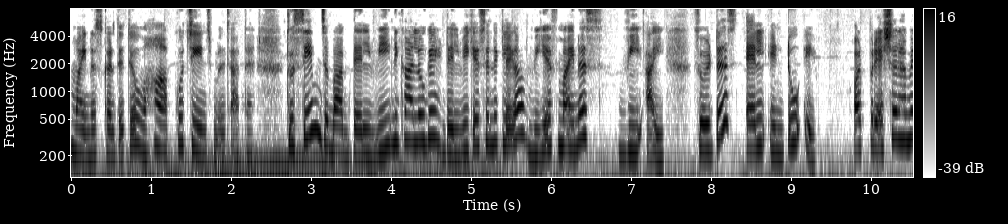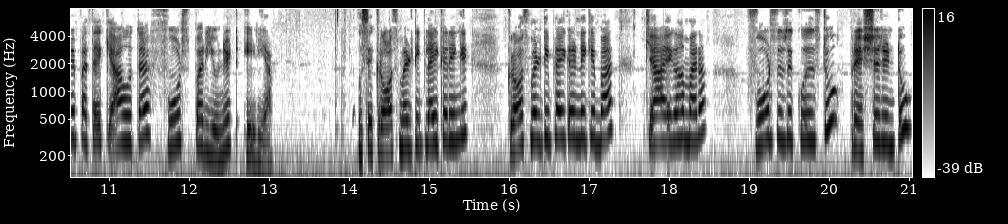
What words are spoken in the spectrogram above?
माइनस कर देते हो, वहाँ आपको चेंज मिल जाता है। तो सेम जब आप डेल वी निकालोगे डेल वी कैसे निकलेगा? V F minus V I so it is L into A और प्रेशर हमें पता है क्या होता है? फोर्स पर यूनिट एरिया उसे क्रॉस मल्टीप्लाई करेंगे। क्रॉस मल्टीप्लाई करने के बाद क्या आएगा हमारा? Force is equals to pressure into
